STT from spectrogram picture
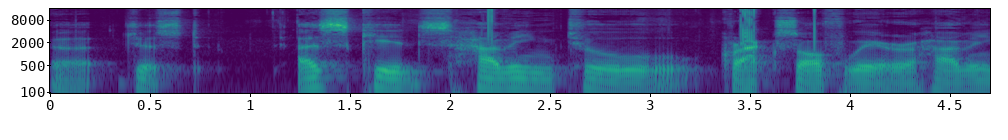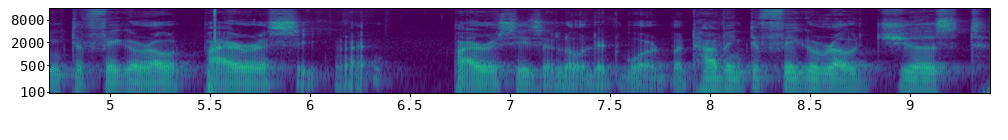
uh, just as kids having to crack software, having to figure out piracy, right? Piracy is a loaded word, but having to figure out just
